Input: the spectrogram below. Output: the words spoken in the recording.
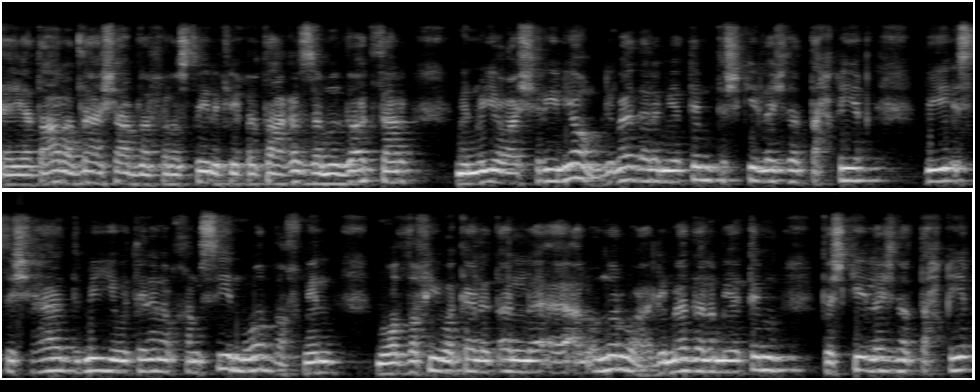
يتعرض لها شعبنا الفلسطيني في قطاع غزة منذ أكثر من 120 يوم. لماذا لم يتم تشكيل لجنة تحقيق باستشهاد 152 موظف من موظفي وكالة الأونروا؟ لماذا لم يتم تشكيل لجنة تحقيق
